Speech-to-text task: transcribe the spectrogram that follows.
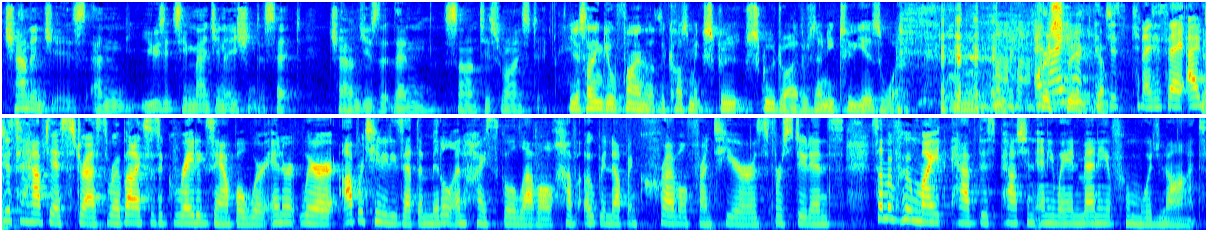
challenges and use its imagination to set challenges that then scientists rise to. Yes, I think you'll find that the cosmic screw, screwdriver is only two years away. And Chris, I have we- to yeah. just, can I just say, I just have to stress robotics is a great example where, inter, where opportunities at the middle and high school level have opened up incredible frontiers for students, some of whom might have this passion anyway, and many of whom would not.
